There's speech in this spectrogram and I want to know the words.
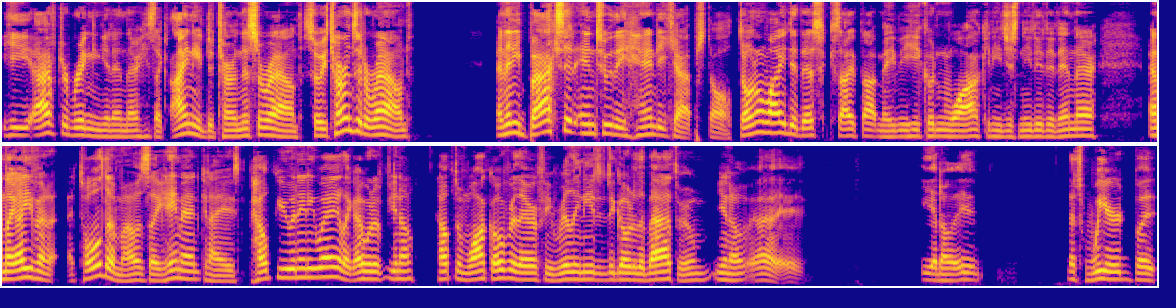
he after bringing it in there, he's like, I need to turn this around. So he turns it around. And then he backs it into the handicap stall. Don't know why he did this, because I thought maybe he couldn't walk and he just needed it in there. And like I even I told him, I was like, "Hey man, can I help you in any way?" Like I would have, you know, helped him walk over there if he really needed to go to the bathroom. You know, uh, you know, it, that's weird, but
